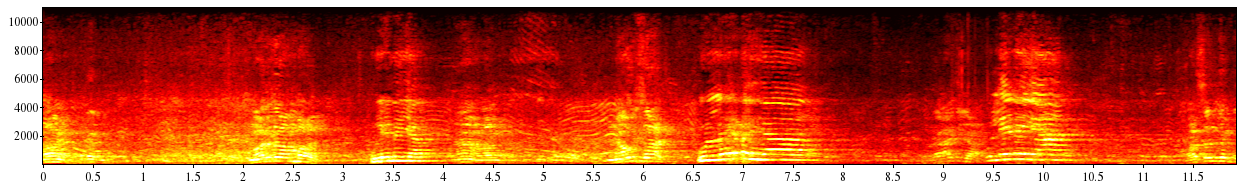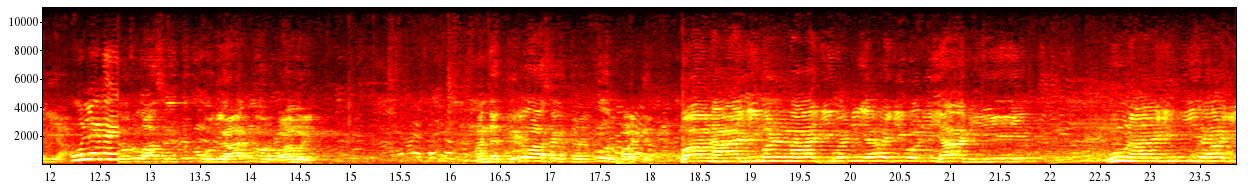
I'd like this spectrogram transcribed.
வாங்க. மருதாம்பாள். உள்ளேனையா? ஆ வாங்க. நௌசாத். உள்ளேனையா? ராஜியா. உள்ளேனையா? வசந்த பிரியா ஒரு வாசகத்துக்கும் ஒரு காரணம் ஒரு பழமொழி. அந்த திருவாசகத்திற்கு ஒரு பாட்டு. வானாகி மண்ணாகி வழியாகி ஒளியாகி ஊனாகி உயிராகி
